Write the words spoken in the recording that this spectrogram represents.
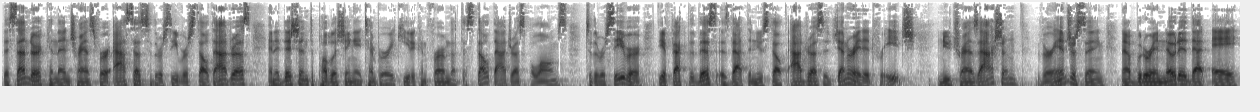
The sender can then transfer assets to the receiver's stealth address in addition to publishing a temporary key to confirm that the stealth address belongs to the receiver. The effect of this is that the new stealth address is generated for each new transaction. Very interesting. Now, Buterin noted that a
